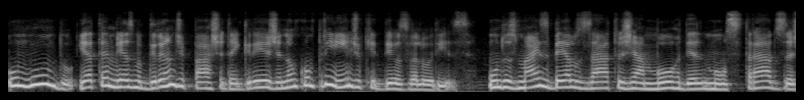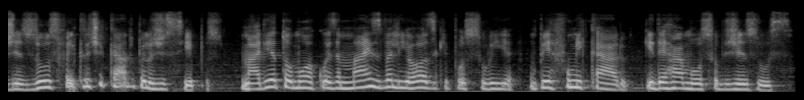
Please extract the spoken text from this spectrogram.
O mundo e até mesmo grande parte da igreja não compreende o que Deus valoriza. Um dos mais belos atos de amor demonstrados a Jesus foi criticado pelos discípulos. Maria tomou a coisa mais valiosa que possuía, um perfume caro, e derramou sobre Jesus.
